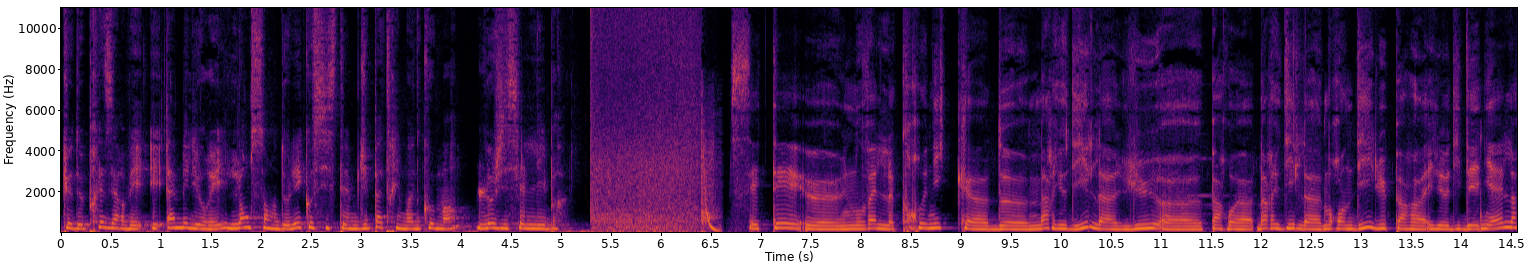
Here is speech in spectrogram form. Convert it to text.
que de préserver et améliorer l'ensemble de l'écosystème du patrimoine commun, logiciel libre. C'était euh, une nouvelle chronique de Mario Dill, lue euh, par euh, Mario Dill Morandi, lue par Elodie Daniel.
